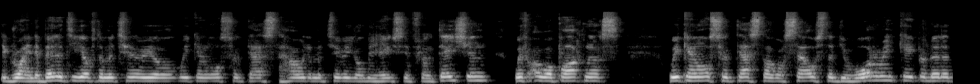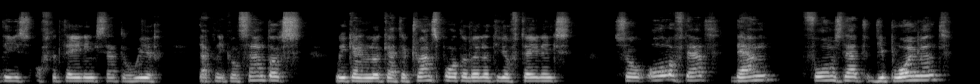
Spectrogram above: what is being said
the grindability of the material. We can also test how the material behaves in flotation with our partners. We can also test ourselves the dewatering capabilities of the tailings at the Weir technical centers. We can look at the transportability of tailings. So all of that then forms that deployment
